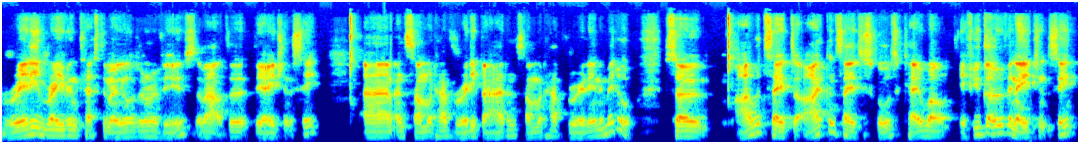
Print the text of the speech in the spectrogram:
really raving testimonials and reviews about the, the agency. Um, and some would have really bad and some would have really in the middle. So I would say to, I can say to schools, okay, well, if you go with an agency,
